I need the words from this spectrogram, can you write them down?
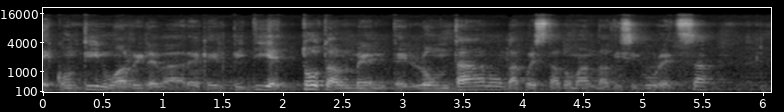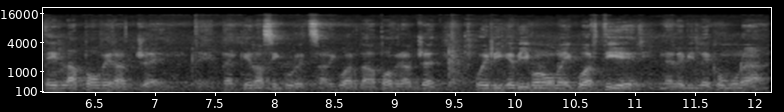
E continuo a rilevare che il PD è totalmente lontano da questa domanda di sicurezza della povera gente, perché la sicurezza riguarda la povera gente, quelli che vivono nei quartieri, nelle ville comunali,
